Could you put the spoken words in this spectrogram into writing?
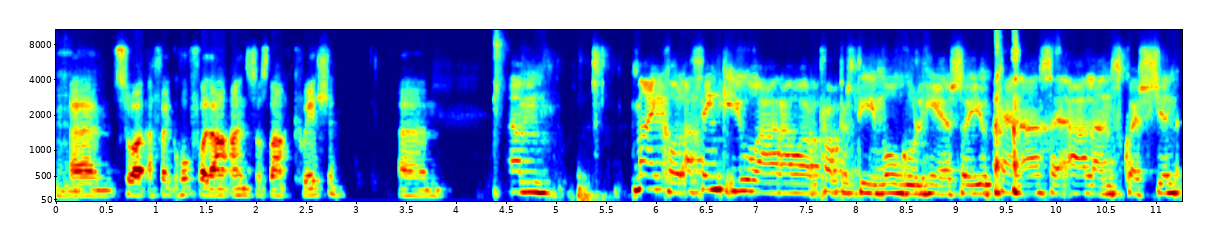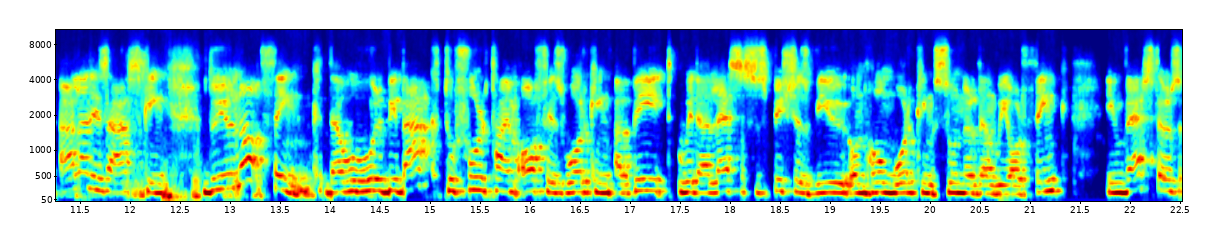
Mm-hmm. Um, so I, I, think hopefully that answers that question. Um, um Michael, I think you are our property mogul here, so you can answer Alan's question. Alan is asking, do you not think that we will be back to full-time office working, a bit with a less suspicious view on home working sooner than we all think? Investors,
